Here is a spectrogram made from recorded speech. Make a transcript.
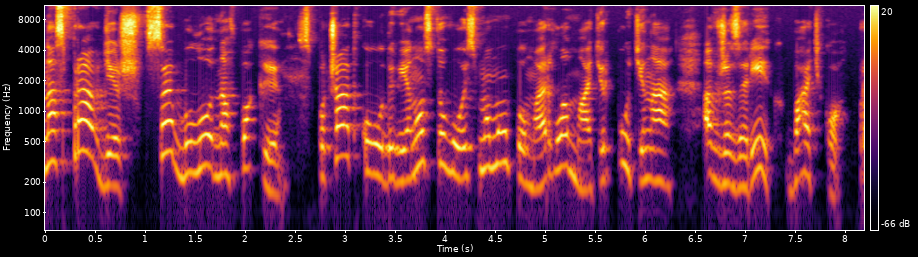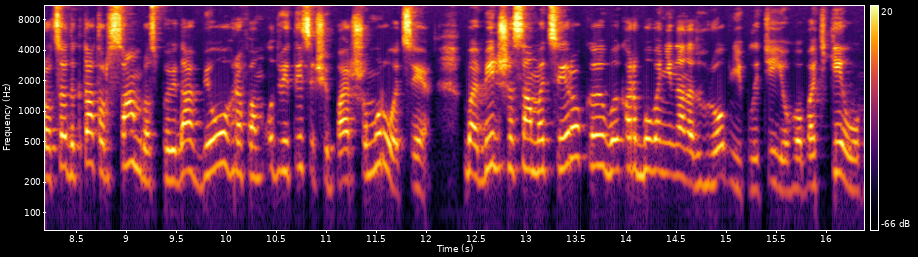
Насправді ж все було навпаки. Спочатку у 98-му померла матір Путіна, а вже за рік батько. Про це диктатор сам розповідав біографам у 2001 році. Ба більше саме ці роки викарбувані на надгробній плиті його батьків.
